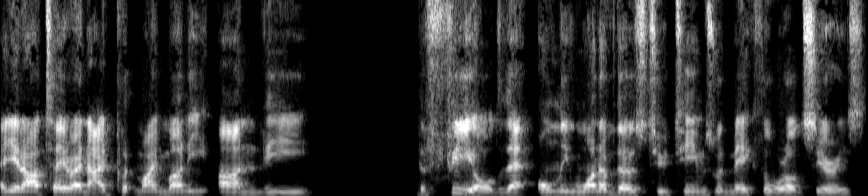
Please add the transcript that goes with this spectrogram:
And you know, I'll tell you right now, I'd put my money on the the field that only one of those two teams would make the World Series.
